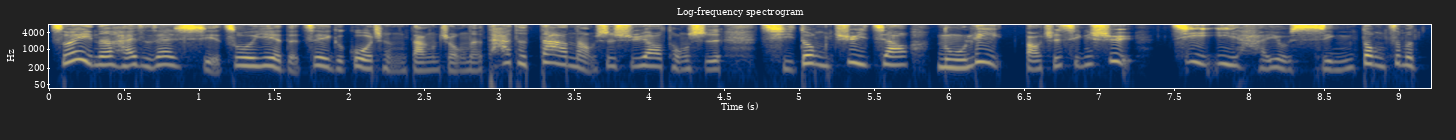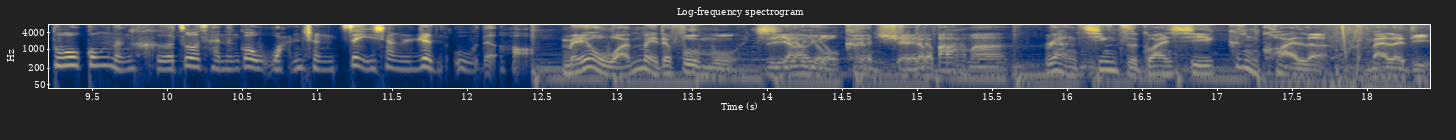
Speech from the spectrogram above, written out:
所以呢，孩子在写作业的这个过程当中呢，他的大脑是需要同时启动、聚焦、努力、保持情绪。记忆还有行动这么多功能合作才能够完成这一项任务的哈。没有完美的父母，只要有肯学的爸妈，让亲子关系更快乐。Melody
